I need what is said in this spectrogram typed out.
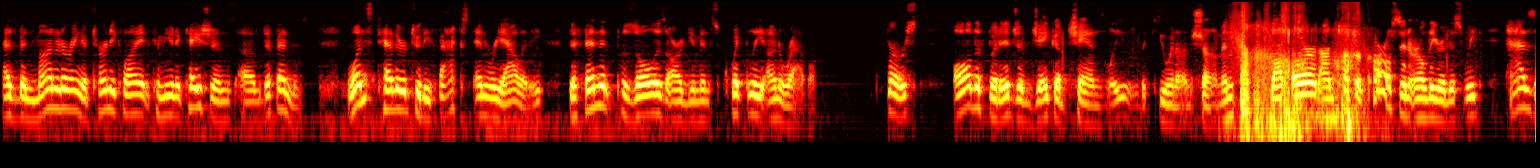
has been monitoring attorney client communications of defendants. Once tethered to the facts and reality, defendant Pezzola's arguments quickly unravel. First, all the footage of Jacob Chansley, who's the QAnon shaman, that aired on Tucker Carlson earlier this week has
